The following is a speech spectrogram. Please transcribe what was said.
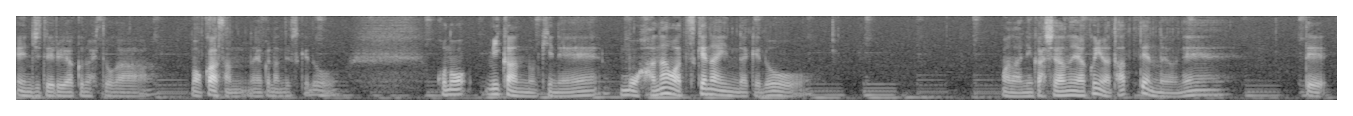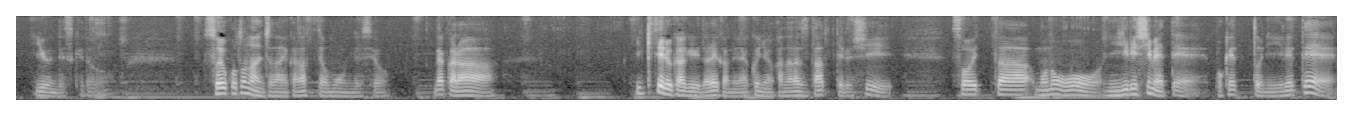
演じてる役の人が、まあ、お母さんの役なんですけどこのみかんの木ねもう花はつけないんだけど、まあ、何かしらの役には立ってんのよねって言うんですけどそういうことなんじゃないかなって思うんですよ。だから生きてる限り誰かの役には必ず立ってるしそういったものを握りしめてポケットに入れて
